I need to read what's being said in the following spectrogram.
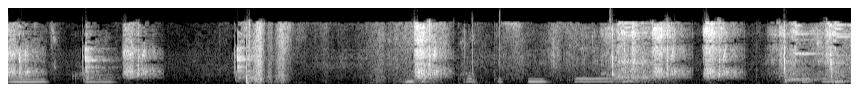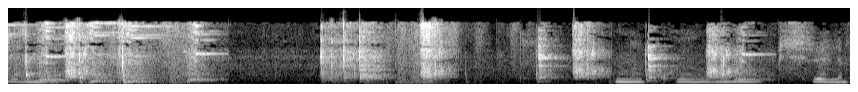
Evet koyalım. Şimdi patatesimizi Bunları koyalım, pişirelim.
